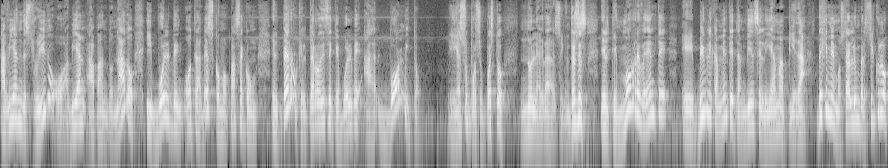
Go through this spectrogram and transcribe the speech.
habían destruido o habían abandonado y vuelven otra vez, como pasa con el perro, que el perro dice que vuelve al vómito. Y eso, por supuesto, no le agrada al Señor. Entonces, el temor reverente eh, bíblicamente también se le llama piedad. Déjeme mostrarle un versículo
